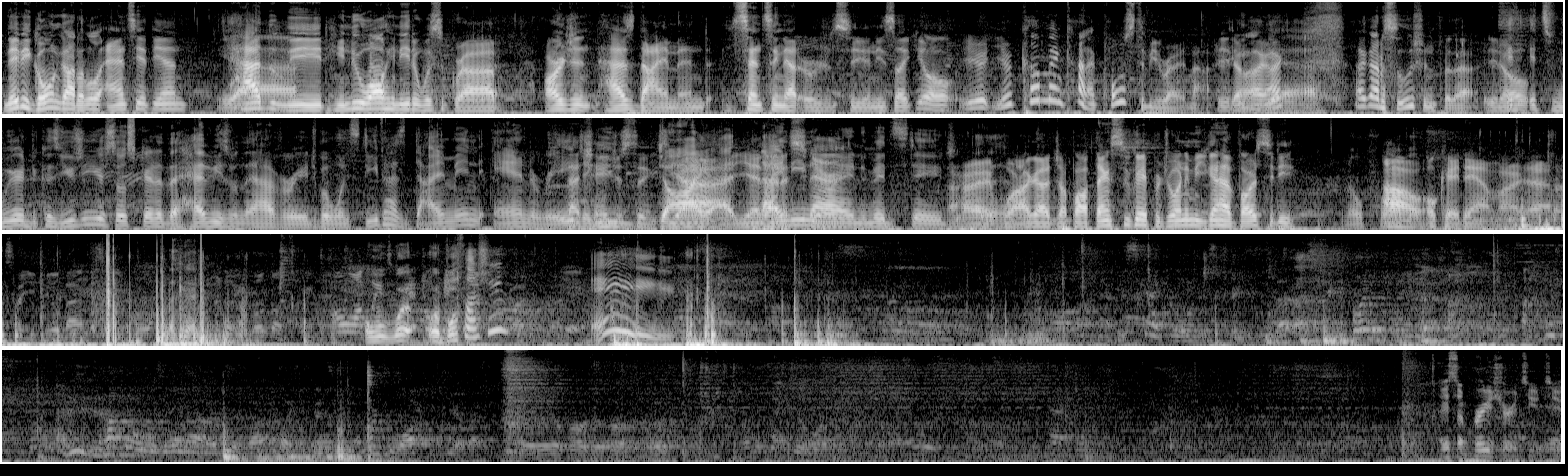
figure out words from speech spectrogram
maybe Gon got a little antsy at the end. Had the lead. He knew all he needed was a grab. Argent has diamond. He's sensing that urgency, and he's like, "Yo, you're, you're coming kind of close to me right now. You know, I, yeah. I, I got a solution for that. You It- know, it's weird because usually you're so scared of the heavies when they have rage, but when Steve has diamond and rage, That like, changes things. die Yeah, at yeah, that is scary. 99 mid stage. all right. Well, I gotta jump off. Thanks, 2K, for joining me. You can have varsity. No oh, problem. Oh, okay, damn. All right, yeah, that's how you feel, man. Oh, we're, we're both on stream? Hey! Pretty sure it's you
